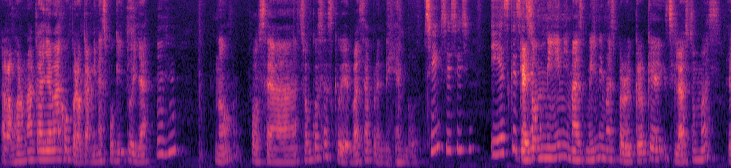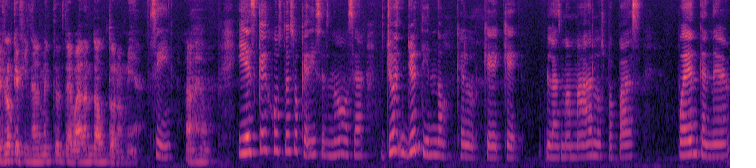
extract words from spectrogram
a lo mejor una calle abajo, pero caminas poquito y ya, Ujú. ¿No? O sea, son cosas que vas aprendiendo. Sí, sí, sí, sí. Y es que sí Que se- son mínimas, mínimas, pero creo que si las tomas es lo que finalmente te va dando autonomía. Sí. Ajá. Y es que justo eso que dices, ¿no? O sea, yo, yo entiendo que, que, que las mamás, los papás pueden tener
